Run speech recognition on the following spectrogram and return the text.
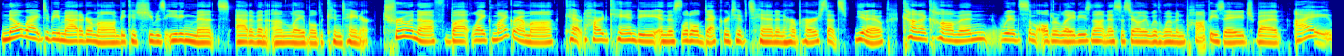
no right to be mad at her mom because she was eating mints out of an unlabeled container. True enough, but like my grandma kept hard candy in this little decorative tin in her purse. That's, you know, kind of common with some older ladies, not necessarily with women Poppy's age, but I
